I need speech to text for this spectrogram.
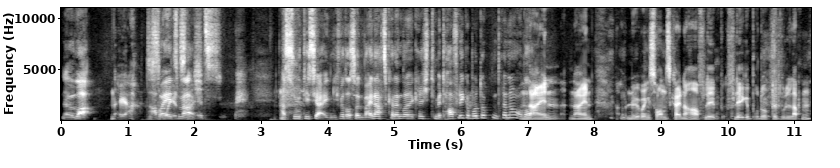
Na, hör mal. Naja, das ist Aber jetzt, mal, nicht. jetzt. Hast du dieses Jahr eigentlich wieder so einen Weihnachtskalender gekriegt mit Haarpflegeprodukten drin? Oder? Nein, nein. Und übrigens waren es keine Haarpflegeprodukte, du Lappen.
